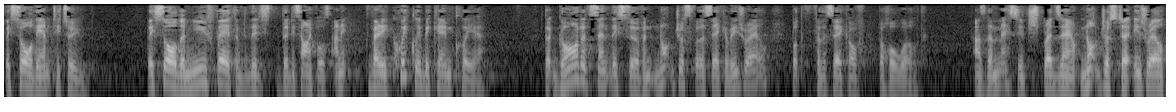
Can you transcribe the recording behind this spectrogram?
They saw the empty tomb. They saw the new faith of the disciples, and it very quickly became clear that God had sent this servant not just for the sake of Israel, but for the sake of the whole world. As the message spreads out, not just to Israel,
